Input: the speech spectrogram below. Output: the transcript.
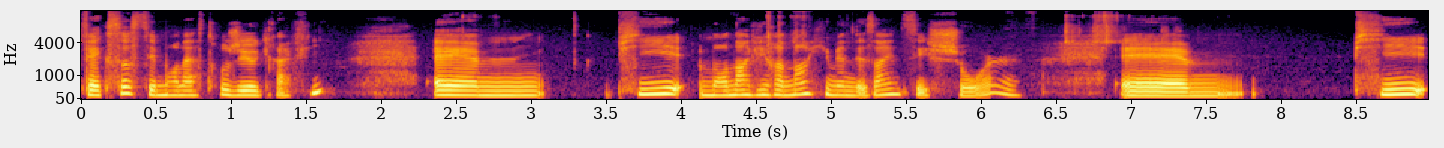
Fait que ça, c'est mon astrogéographie. Euh, puis mon environnement Human Design, c'est Shore. Euh, puis,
